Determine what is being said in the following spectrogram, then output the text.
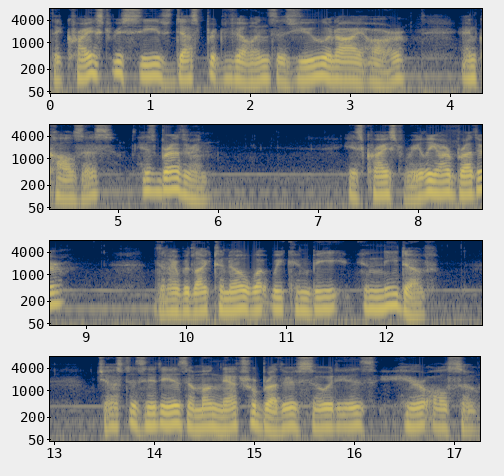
that Christ receives desperate villains as you and I are, and calls us his brethren. Is Christ really our brother? Then I would like to know what we can be in need of. Just as it is among natural brothers, so it is here also.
